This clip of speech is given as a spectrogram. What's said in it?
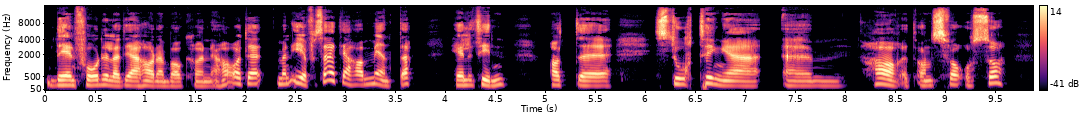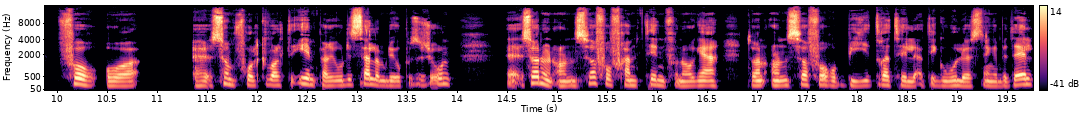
det er en fordel at jeg har den bakgrunnen jeg har, jeg, men i og for seg at jeg har ment det hele tiden. At eh, Stortinget eh, har et ansvar også for å, eh, som folkevalgte i en periode, selv om de er i opposisjon, uh, så har du en ansvar for fremtiden for Norge. Du har en ansvar for å bidra til at de gode løsningene blir til.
